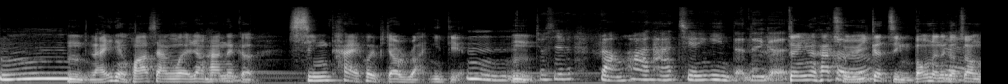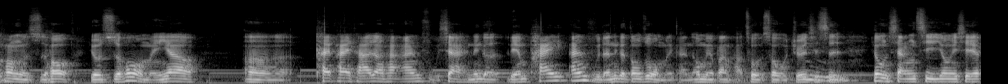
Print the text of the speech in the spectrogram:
嗯嗯，来一点花香味，让它那个。心态会比较软一点，嗯嗯，就是软化它坚硬的那个。对，因为它处于一个紧绷的那个状况的时候，有时候我们要呃拍拍它，让它安抚下来。那个连拍安抚的那个动作，我们可能都没有办法做的时候，我觉得其实用香气，用一些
